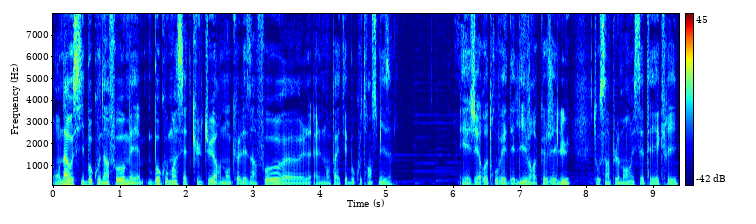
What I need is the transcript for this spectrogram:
On a aussi beaucoup d'infos, mais beaucoup moins cette culture. Donc les infos, euh, elles n'ont pas été beaucoup transmises. Et j'ai retrouvé des livres que j'ai lus, tout simplement, et c'était écrit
